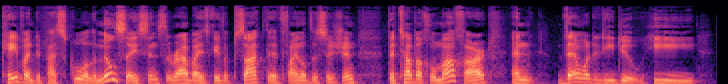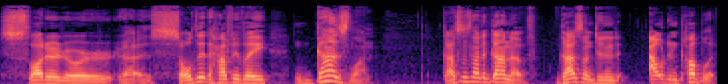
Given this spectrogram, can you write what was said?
Kevan de the milse, since the rabbis gave up psak, the final decision, the tabachu machar, and then what did he do? He slaughtered or uh, sold it, havile gazlan. Gazlan's not a ganav. Gazlan did it out in public.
